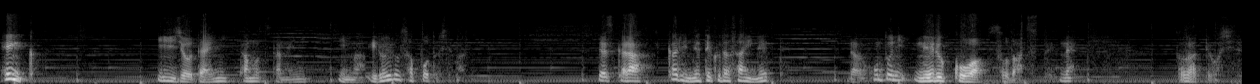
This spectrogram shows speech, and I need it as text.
変化いい状態に保つために今いろいろサポートしてます。ですからしっかり寝てくださいねって。だから本当に寝る子は育つというね。育ってほしいです。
